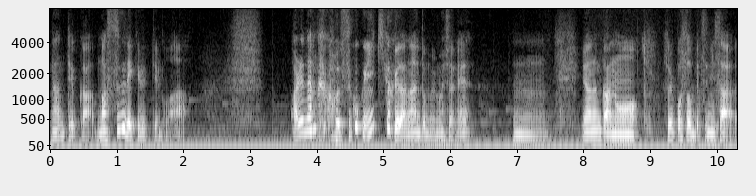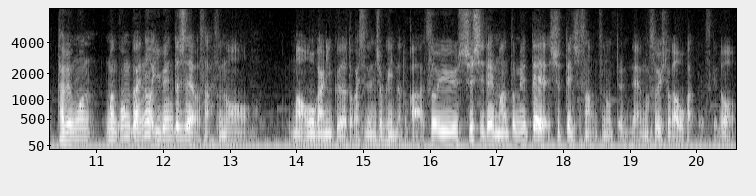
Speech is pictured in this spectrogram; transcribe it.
なんていうかまっすぐできるっていうのはあれなんかこうすごくいい企画だなと思いましたね。うん、いやなんかあのそれこそ別にさ食べ物、まあ、今回のイベント自体はさそのまあオーガニックだとか自然食品だとかそういう趣旨でまとめて出店者さんを募ってるんで、まあ、そういう人が多かったですけど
